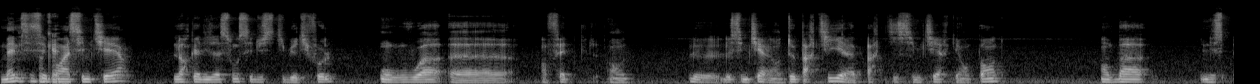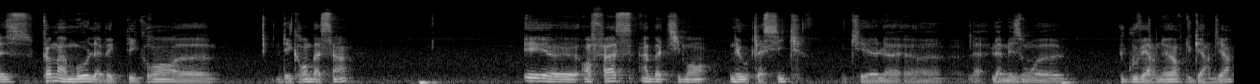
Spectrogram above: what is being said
Même si c'est pour un cimetière, L'organisation, c'est du City Beautiful. On voit euh, en fait le, cimetière est en deux parties. Il y a la partie cimetière qui est en pente. En bas, une espèce comme un mall avec des grands, euh, des grands bassins. Et euh, en face, un bâtiment néoclassique qui est la, maison du gouverneur, du gardien.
